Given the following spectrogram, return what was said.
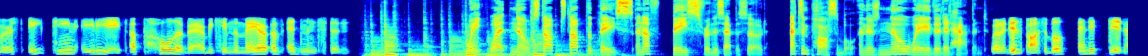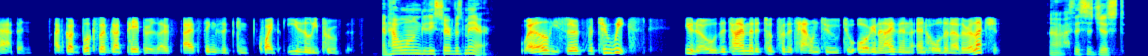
1st, 1888, a polar bear became the mayor of Edmundston. Wait, what? No, stop stop the bass. Enough bass for this episode. That's impossible, and there's no way that it happened. Well, it is possible, and it did happen. I've got books, I've got papers, I've, I have things that can quite easily prove this. And how long did he serve as mayor? Well, he served for two weeks. You know, the time that it took for the town to, to organize and, and hold another election. Ah, this is just.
